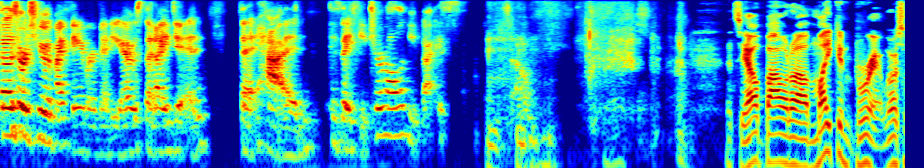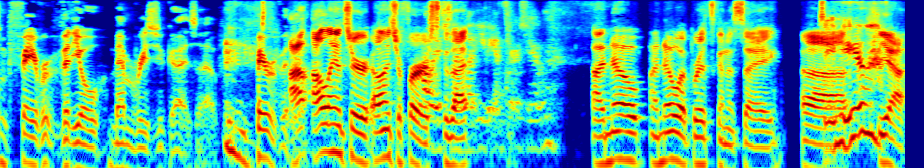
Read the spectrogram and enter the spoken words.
those are two of my favorite videos that I did that had because they featured all of you guys. So. Let's see. How about uh, Mike and Britt? What are some favorite video memories you guys have? favorite video. I'll, I'll answer. I'll answer first because I let you answer too. I know I know what Britt's gonna say. Uh, Do you? Yeah.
